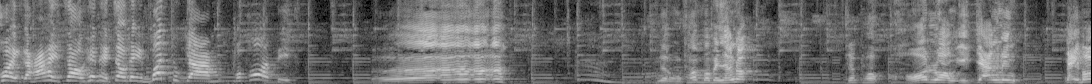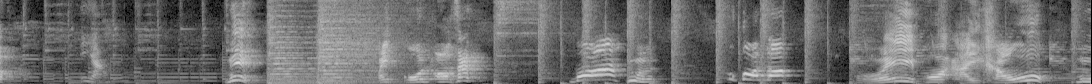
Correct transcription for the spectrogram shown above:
ข่อยก็หาให้เจ้าเฮ็ดให้เจ้าได้เบิดทุกอย่างบ่พอติเออเออเออเออเออเรื่องของท่อมมาเป็นหยังดอกจะพอขอลองอีกอย่างหนึ่งได้บ่อีหยังนี่ ไปโกนออกซะบอกูโกนดอก โอ้ยพ่ออายเขาหมู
